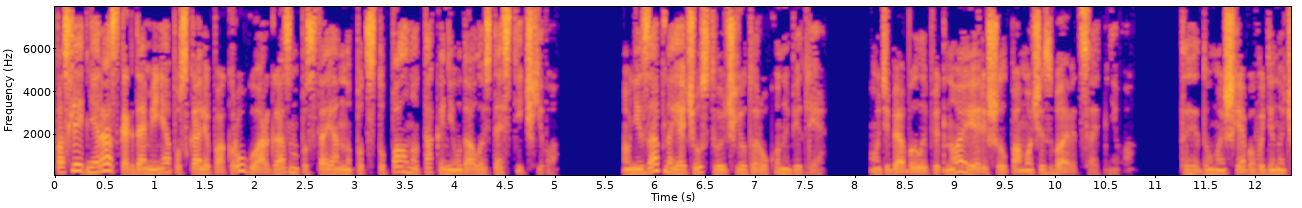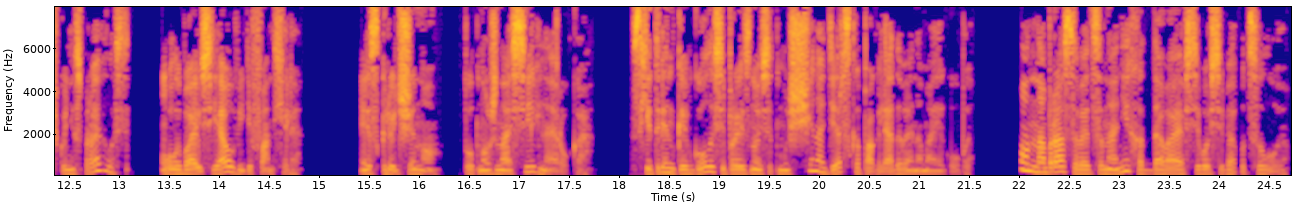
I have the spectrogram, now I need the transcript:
В последний раз, когда меня пускали по кругу, оргазм постоянно подступал, но так и не удалось достичь его. Внезапно я чувствую чью-то руку на бедре. У тебя было пятно, и я решил помочь избавиться от него. Ты думаешь, я бы в одиночку не справилась? Улыбаюсь я, увидев Анхеля. Исключено. Тут нужна сильная рука. С хитринкой в голосе произносит мужчина, дерзко поглядывая на мои губы. Он набрасывается на них, отдавая всего себя поцелую.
